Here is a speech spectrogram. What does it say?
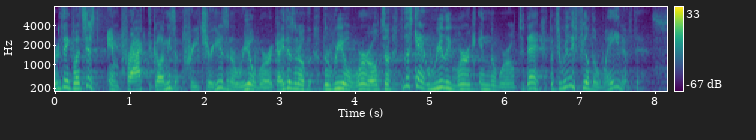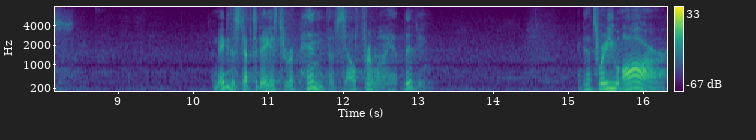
Or to think, well, it's just impractical. I mean, he's a preacher. He doesn't know real work. He doesn't know the, the real world. So, so this can't really work in the world today. But to really feel the weight of this. And maybe the step today is to repent of self reliant living. Maybe that's where you are,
